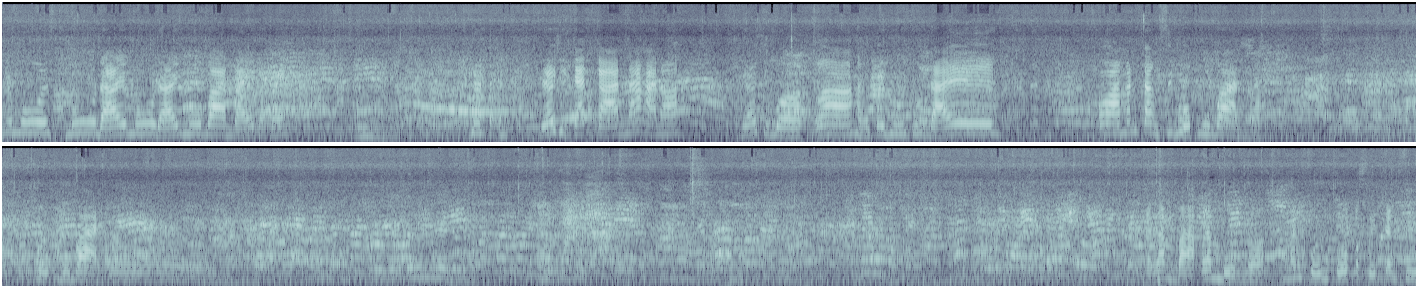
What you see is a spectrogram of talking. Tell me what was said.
อยู่ห มูมูใดมูใดมูบ้านใดก็ไปเดี๋ยวสิจัดการนะคะเนาะเดี๋ยวสิบอกว่าให้ไปอยู่จุดใดเพราะว่ามันตั้ง16หกมู่บ้านเนาะ16หมู่บ้านโอ้ลำบากลำบุญเนาะมันฝนตกก็เป็นจังสี่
